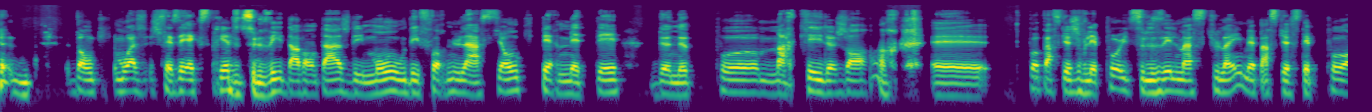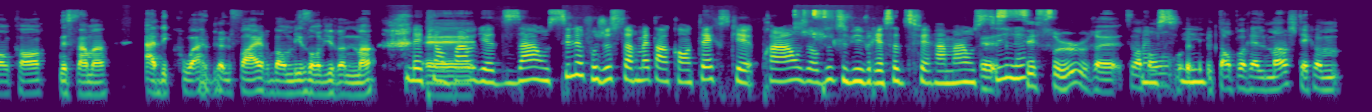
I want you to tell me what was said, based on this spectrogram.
donc, moi, je faisais exprès d'utiliser davantage des mots ou des formulations qui permettaient de ne pas marquer le genre. pas parce que je voulais pas utiliser le masculin, mais parce que c'était pas encore nécessairement adéquat de le faire dans mes environnements. Mais puis on euh, parle il y a dix ans aussi, il faut juste se remettre en contexte que probablement aujourd'hui tu vivrais ça différemment aussi. Euh, c'est sûr. Euh, temporellement, j'étais comme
